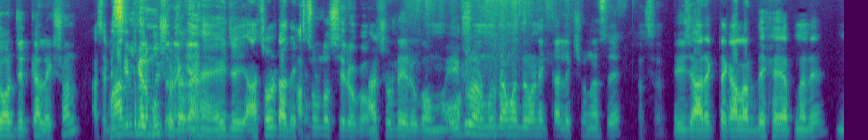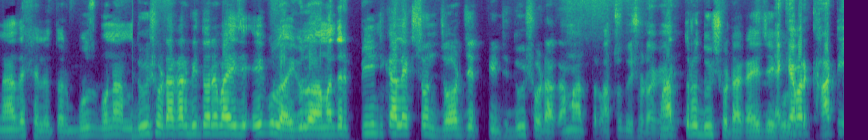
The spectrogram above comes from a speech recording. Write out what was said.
জর্জেট কালেকশন আচ্ছা সিল্কের মধ্যে টাকা। হ্যাঁ? এই যে আঁচলটা দেখেন। আসলটা সেরকম? আঁচলটা এরকম। এগুলোর মধ্যে আমাদের অনেক কালেকশন আছে। আচ্ছা। এই যে আরেকটা কালার দেখাই আপনারে। না দেখাইলে তো আর বুঝব না। দুইশো টাকার ভিতরে বা এই যে এগুলো এগুলো আমাদের প্রিন্ট কালেকশন জর্জেট প্রিন্ট দুইশো টাকা মাত্র। মাত্র দুইশো টাকা। মাত্র দুইশো টাকা এই যে এগুলো। একেবারে খাঁটি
